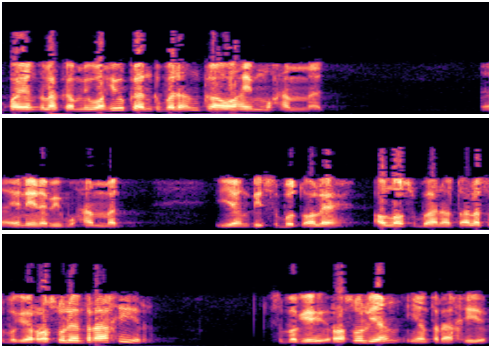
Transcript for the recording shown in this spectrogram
apa yang telah kami wahyukan kepada engkau wahai Muhammad. Nah, ini Nabi Muhammad yang disebut oleh Allah Subhanahu wa taala sebagai rasul yang terakhir. Sebagai rasul yang yang terakhir.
